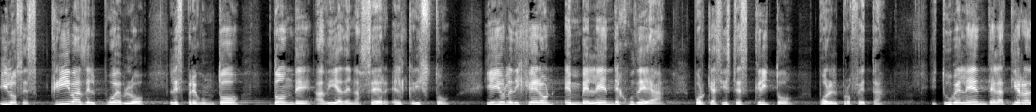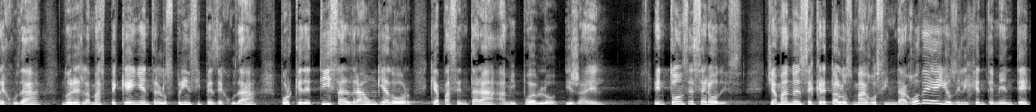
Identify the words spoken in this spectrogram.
y los escribas del pueblo, les preguntó dónde había de nacer el Cristo. Y ellos le dijeron, en Belén de Judea, porque así está escrito por el profeta. Y tú, Belén, de la tierra de Judá, no eres la más pequeña entre los príncipes de Judá, porque de ti saldrá un guiador que apacentará a mi pueblo Israel. Entonces Herodes, llamando en secreto a los magos, indagó de ellos diligentemente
